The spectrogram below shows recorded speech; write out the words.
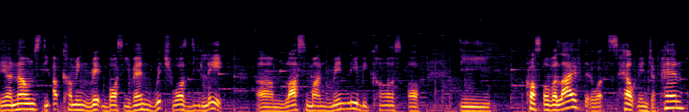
they announced the upcoming Raid Boss event, which was delayed um, last month mainly because of the crossover live that was held in Japan.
